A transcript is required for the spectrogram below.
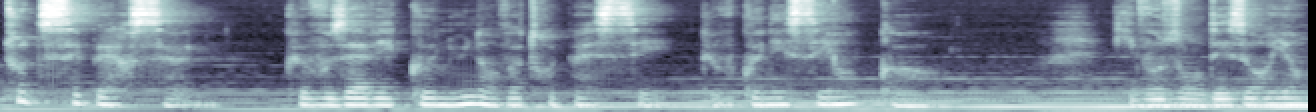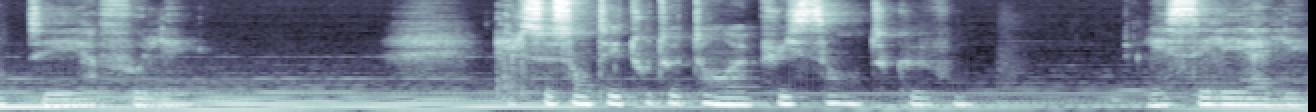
Toutes ces personnes que vous avez connues dans votre passé, que vous connaissez encore, qui vous ont désorienté, affolé, elles se sentaient tout autant impuissantes que vous. Laissez-les aller.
